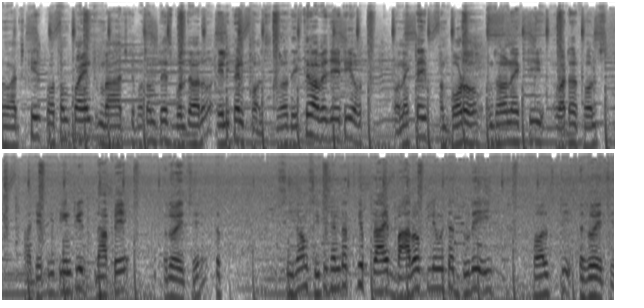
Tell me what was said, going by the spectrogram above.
তো আজকের প্রথম পয়েন্ট বা আজকে প্রথম প্লেস বলতে পারো এলিফ্যান্ট ফলস তোমরা দেখতে পাবে যে এটি অনেকটাই বড় ধরনের একটি ওয়াটার ফলস আর যেটি তিনটি ধাপে রয়েছে। তো শিলং সিটি সেন্টার থেকে প্রায় বারো কিলোমিটার দূরে এই ফলসটি রয়েছে।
